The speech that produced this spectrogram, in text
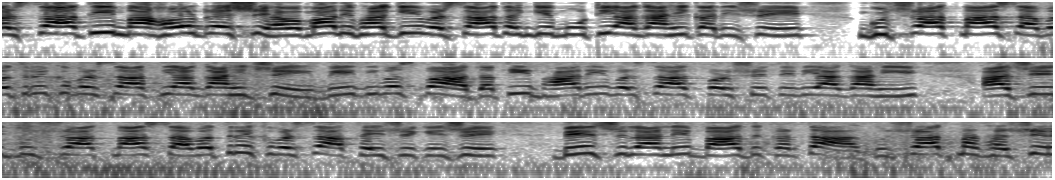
વરસાદી માહોલ રહેશે. હવામાન વિભાગે વરસાદ અંગે મોટી આગાહી કરી છે. ગુજરાતમાં સાર્વત્રિક વરસાદની આગાહી છે. બે દિવસ બાદ અતિ ભારે વરસાદ પડશે તેવી આગાહી આજે ગુજરાતમાં સાર્વત્રિક વરસાદ થઈ શકે છે. બે જિલ્લાને બાદ કરતા ગુજરાતમાં થશે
